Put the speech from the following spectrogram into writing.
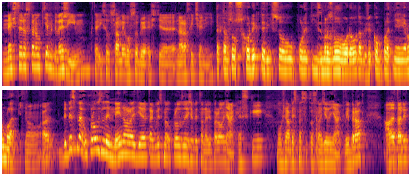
Než se dostanou k těm dveřím, které jsou sami o sobě ještě narafičený, Tak tam jsou schody, které jsou politý zmrzlou vodou, takže kompletně jenom led. No, ale kdyby jsme uklouzli my na ledě, tak bychom uklouzli, že by to nevypadalo nějak hezky, možná bychom se to snažili nějak vybrat, ale tady,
